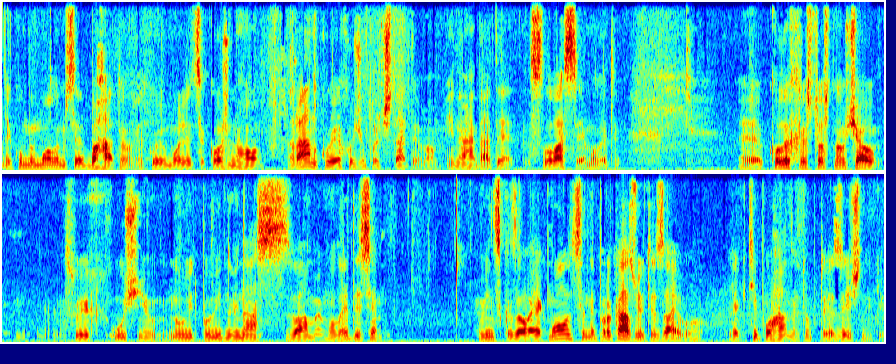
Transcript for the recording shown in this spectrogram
яку ми молимося багато, якою моляться кожного ранку, я хочу прочитати вам і нагадати слова з цієї молитви. Е, Коли Христос навчав своїх учнів, ну, відповідно, і нас з вами молитися, Він сказав: а як молиться, не проказуйте зайвого, як ті погані, тобто язичники.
